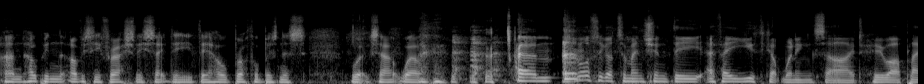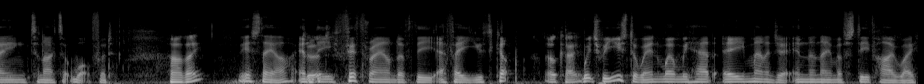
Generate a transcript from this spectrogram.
I'm hoping, that obviously, for Ashley's sake, the, the whole brothel business works out well. um, We've also got to mention the FA Youth Cup winning side who are playing tonight at Watford. are they? Yes, they are. In Good. the fifth round of the FA Youth Cup, Okay. which we used to win when we had a manager in the name of Steve Heighway.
